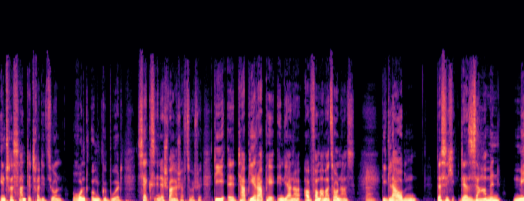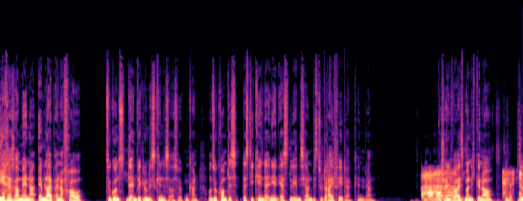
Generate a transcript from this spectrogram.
interessante Traditionen rund um Geburt. Sex in der Schwangerschaft zum Beispiel. Die äh, Tapirape-Indianer äh, vom Amazonas, die glauben, dass sich der Samen mehrerer Männer im Leib einer Frau zugunsten der Entwicklung des Kindes auswirken kann. Und so kommt es, dass die Kinder in ihren ersten Lebensjahren bis zu drei Väter kennenlernen. Ah, Wahrscheinlich weiß man nicht genau. So,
